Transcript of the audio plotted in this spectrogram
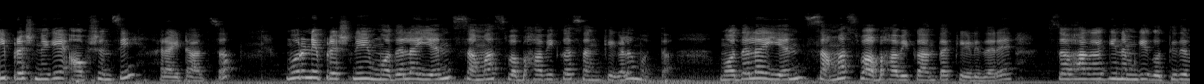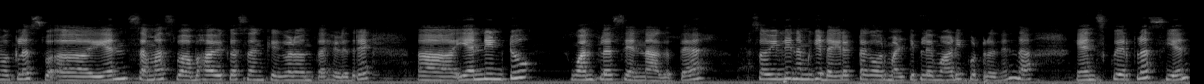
ಈ ಪ್ರಶ್ನೆಗೆ ಆಪ್ಷನ್ ಸಿ ರೈಟ್ ಆನ್ಸರ್ ಮೂರನೇ ಪ್ರಶ್ನೆ, ಮೊದಲ ಎನ್ ಸಮ ಸ್ವಾಭಾವಿಕ ಸಂಖ್ಯೆಗಳ ಮೊತ್ತ. ಮೊದಲ ಎನ್ ಸಮ ಸ್ವಾಭಾವಿಕ ಅಂತ ಕೇಳಿದರೆ ಸೊ ಹಾಗಾಗಿ ನಮಗೆ ಗೊತ್ತಿದೆ ಮಕ್ಕಳ, ಸ್ವ ಎನ್ ಸಮ ಸ್ವಾಭಾವಿಕ ಸಂಖ್ಯೆಗಳು ಅಂತ ಹೇಳಿದ್ರೆ N into one plus N ಆಗುತ್ತೆ. ಸೊ ಇಲ್ಲಿ ನಮಗೆ ಡೈರೆಕ್ಟಾಗಿ ಅವ್ರು ಮಲ್ಟಿಪ್ಲೈ ಮಾಡಿ ಕೊಟ್ಟಿರೋದ್ರಿಂದ ಎನ್ ಸ್ಕ್ವೇರ್ ಪ್ಲಸ್ ಎನ್,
